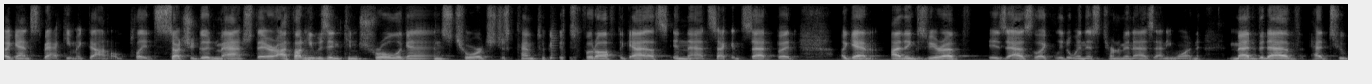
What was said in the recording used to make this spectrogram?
against Mackie McDonald. Played such a good match there. I thought he was in control against Coric, just kind of took his foot off the gas in that second set. But again, I think Zverev is as likely to win this tournament as anyone. Medvedev had two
